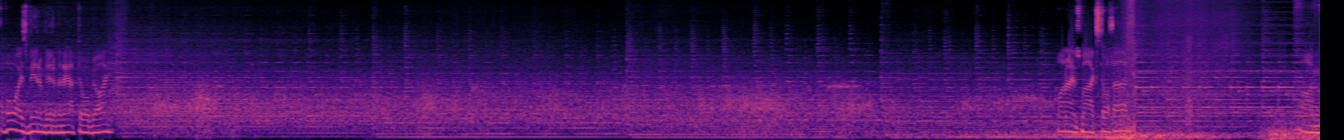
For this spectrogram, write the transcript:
I've always been a bit of an outdoor guy. My name's Mark Stothard. I'm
